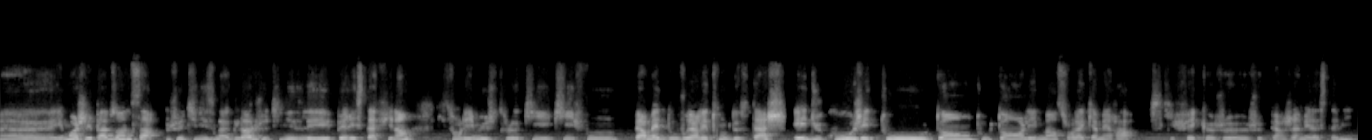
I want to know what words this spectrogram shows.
Euh, et moi, j'ai pas besoin de ça. J'utilise ma glotte, j'utilise les péristaphylins, qui sont les muscles qui, qui font permettre d'ouvrir les trompes de stache. Et du coup, j'ai tout le temps, tout le temps les mains sur la caméra, ce qui fait que je, je perds jamais la stabilité.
